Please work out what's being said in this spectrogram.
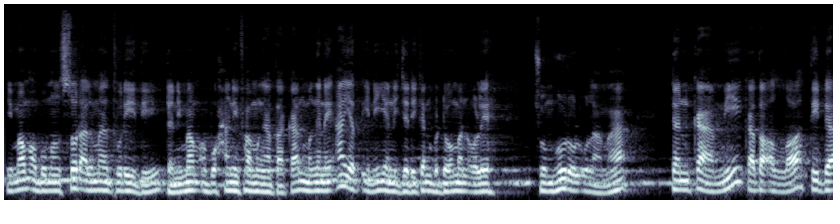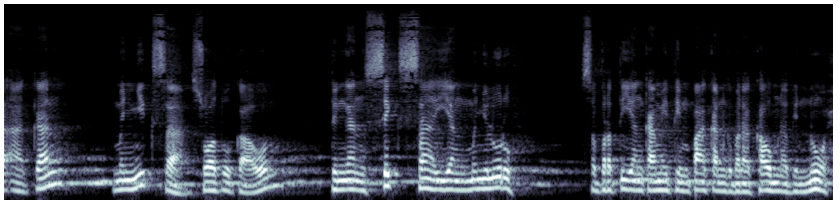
Imam Abu Mansur Al-Maturidi dan Imam Abu Hanifah mengatakan mengenai ayat ini yang dijadikan pedoman oleh jumhurul ulama dan kami kata Allah tidak akan menyiksa suatu kaum dengan siksa yang menyeluruh seperti yang kami timpakan kepada kaum Nabi Nuh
